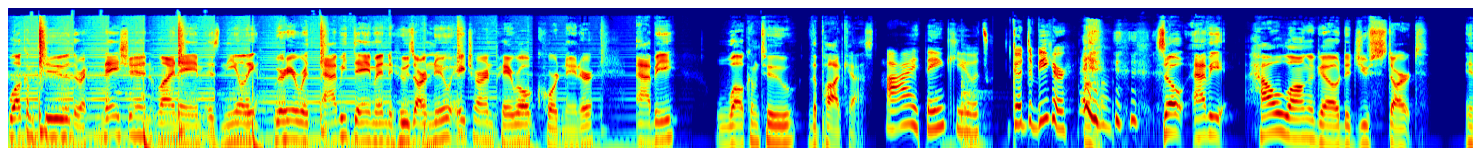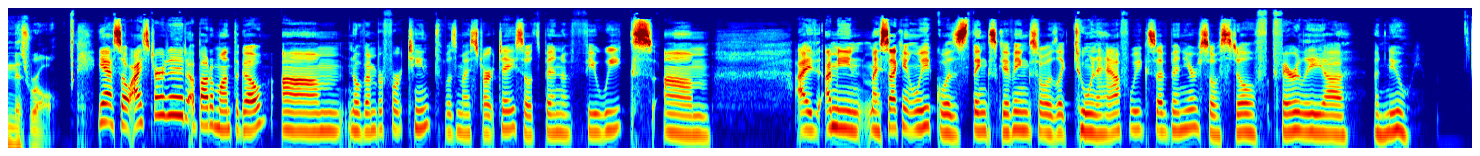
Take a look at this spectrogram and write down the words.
Welcome to The Recognition. My name is Neely. We're here with Abby Daman, who's our new HR and payroll coordinator. Abby, welcome to the podcast. Hi, thank you. It's good to be here. So, Abby, how long ago did you start in this role? yeah, so I started about a month ago. Um, November 14th was my start day, so it's been a few weeks. Um, I, I mean, my second week was Thanksgiving, so it was like two and a half weeks I've been here, so still fairly uh, a new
